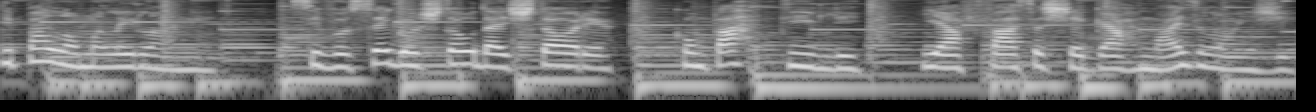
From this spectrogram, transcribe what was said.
de Paloma Leilani. Se você gostou da história, compartilhe e a faça chegar mais longe.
